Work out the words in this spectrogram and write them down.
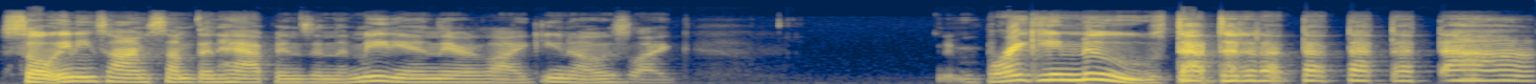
So anytime something happens in the media and they're like, you know, it's like breaking news, da da da da da da da.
